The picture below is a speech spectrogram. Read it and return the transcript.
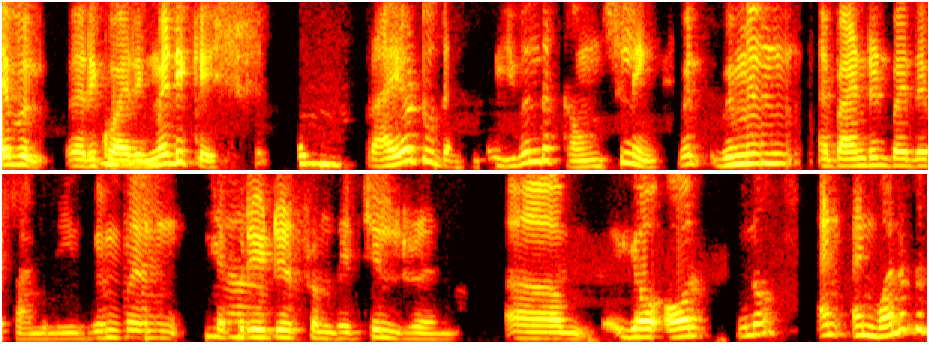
level uh, requiring medication Hmm. prior to that even the counseling when women abandoned by their families women Yeah. separated from their children um, your or you know and and one of the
